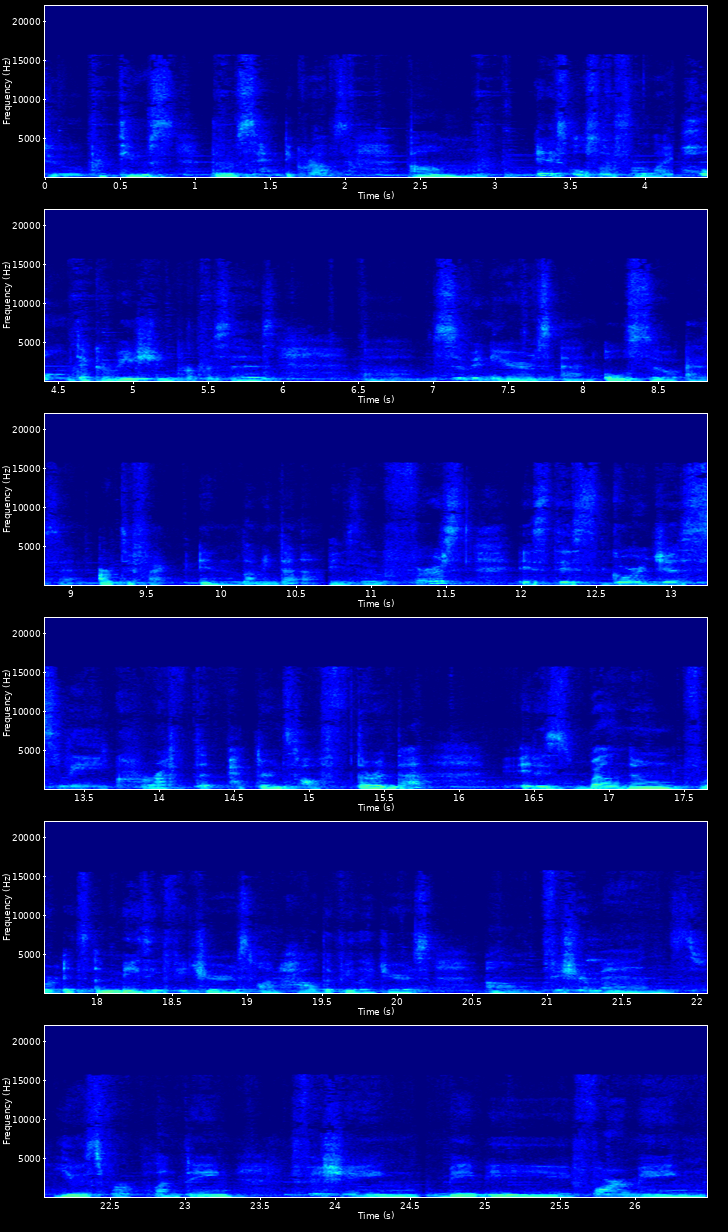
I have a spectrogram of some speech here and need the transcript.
to produce those handicrafts. Um, it is also for like home decoration purposes um, souvenirs and also as an artifact in Lamindana. Okay, so first is this gorgeously crafted patterns of Terenda. It is well known for its amazing features on how the villagers, um, fishermen use for planting, fishing, maybe farming,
